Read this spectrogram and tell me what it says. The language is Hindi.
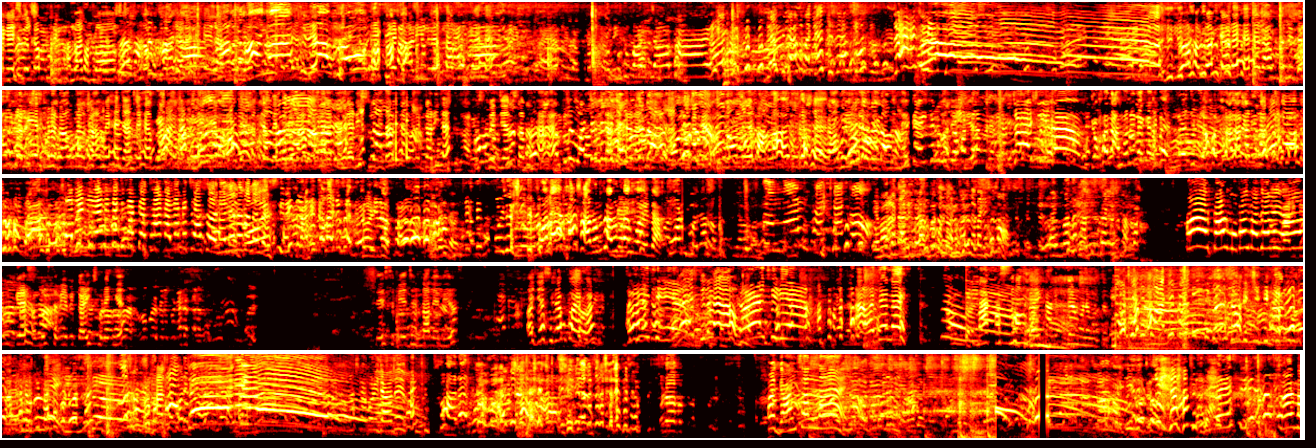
Hi guys welcome to Dhamaal vlog देखिए गाड़ी में सब गए हैं ब्लॉग हाय तो हम लोग जा रहे हैं राम मंदिर दर्शन के लिए। हमारा गाँव का गाँव में है जानते हैं हैं लेडीज़ लोग इधर है और एक गाड़ी है। उसमें जेंट्स सब रहा है। तो जाते हैं राम এই গাড়ি চালাইতেছে বলে আমরা সারুম সারুম লাগবো এটা এবার তো কালি গুলা বসে অনুমান লাগিছে না একবার তো কালি গুলা हां कार मोबाइल बजा रही है गाड़ी पे उठ गए हम लोग सभी अभी गाड़ी छोड़ेंगे झंडा ले लिया। और ये सिरम को एक बार जय श्री राम जय श्री राम जय श्री राम आवाज़ नहीं माँ कसम गए काली पूजा मने गान सन नहीं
